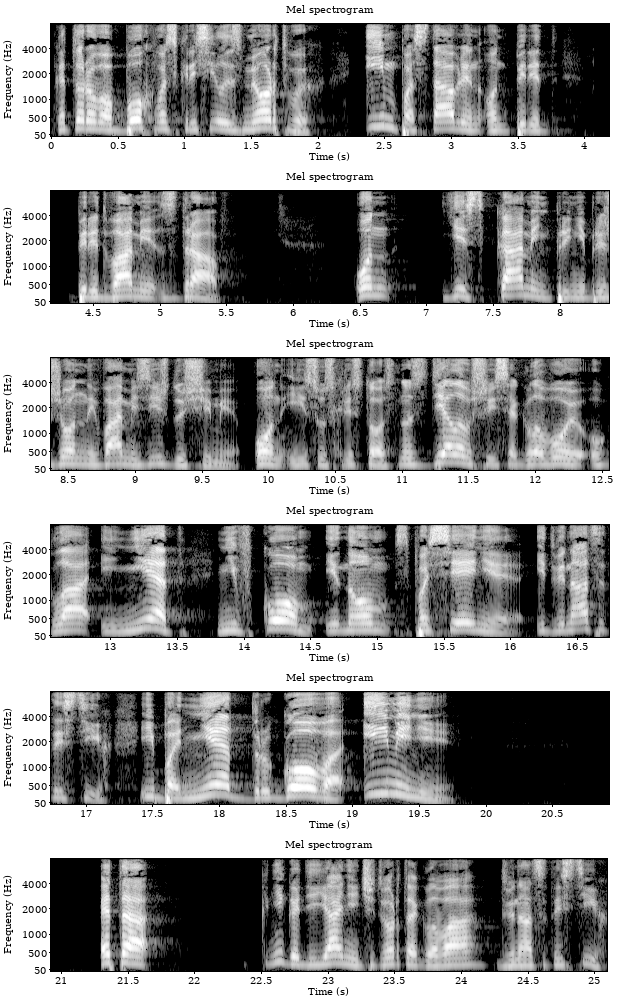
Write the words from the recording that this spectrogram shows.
которого Бог воскресил из мертвых, им поставлен он перед, перед вами здрав. Он есть камень, пренебреженный вами зиждущими, Он, Иисус Христос, но сделавшийся главой угла, и нет ни в ком ином спасения. И 12 стих. Ибо нет другого имени. Это книга Деяний, 4 глава, 12 стих.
